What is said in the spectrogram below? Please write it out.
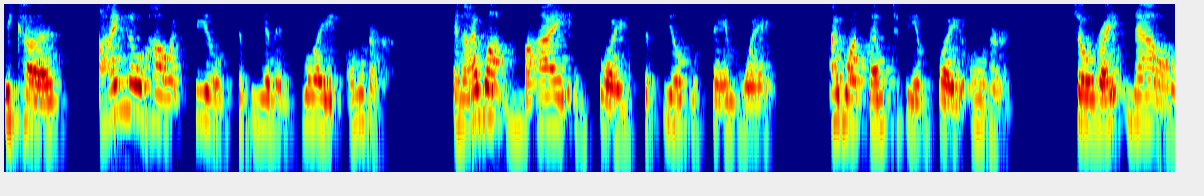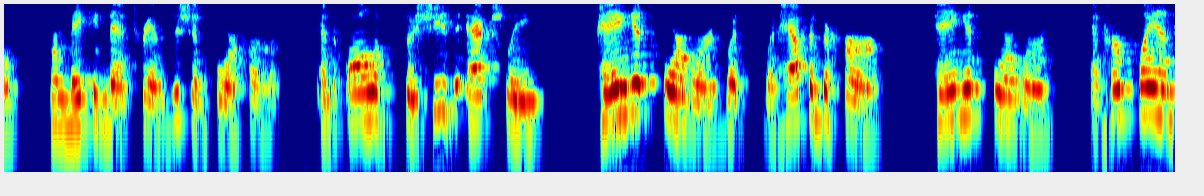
because I know how it feels to be an employee owner. And I want my employees to feel the same way. I want them to be employee owners. So right now, we're making that transition for her. And all of, so she's actually paying it forward, what, what happened to her, paying it forward. And her plan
